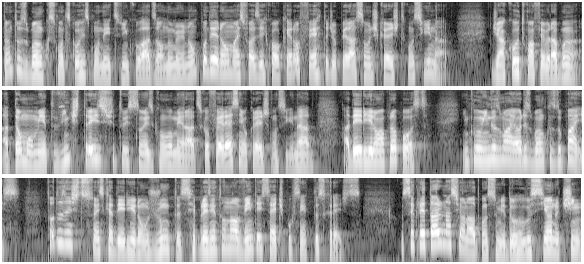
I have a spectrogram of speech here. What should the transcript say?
tanto os bancos quanto os correspondentes vinculados ao número não poderão mais fazer qualquer oferta de operação de crédito consignado. De acordo com a Febraban, até o momento, 23 instituições e conglomerados que oferecem o crédito consignado aderiram à proposta, incluindo os maiores bancos do país. Todas as instituições que aderiram juntas representam 97% dos créditos. O secretário nacional do consumidor, Luciano Tim,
